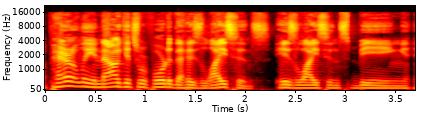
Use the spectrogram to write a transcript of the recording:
apparently, and now it gets reported that his license, his license being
